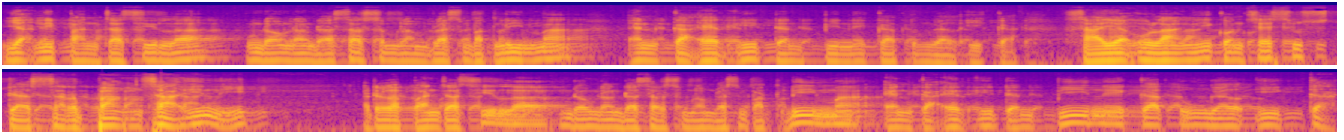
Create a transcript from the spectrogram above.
yakni Pancasila, Undang-Undang Dasar 1945, NKRI dan Bhinneka Tunggal Ika. Saya ulangi konsensus dasar bangsa ini adalah Pancasila, Undang-Undang Dasar 1945, NKRI dan Bhinneka Tunggal Ika.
